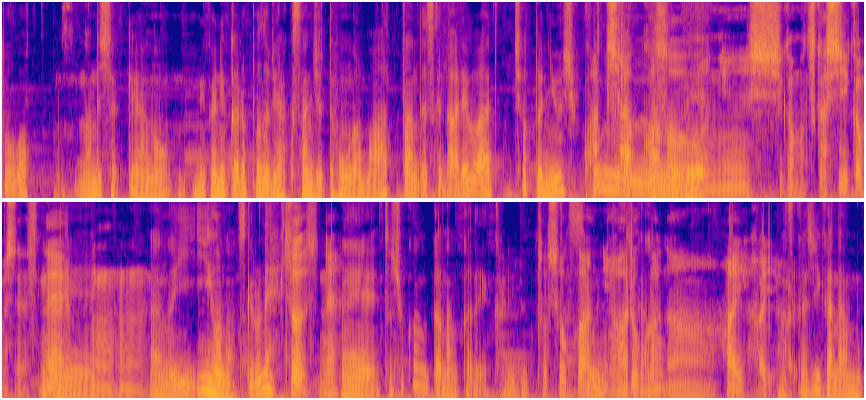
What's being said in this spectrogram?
とは何でしたっけ？あの、メカニカルパズル130って本がまああったんですけど、あれはちょっと入手困難なので。あちらこそ入手が難しいかもしれないですね。えーうんうん、あのいい本なんですけどね。そうですね。えー、図書館かなんかで借りる図書館にあるかなはいはいはい。難しいかなムッ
